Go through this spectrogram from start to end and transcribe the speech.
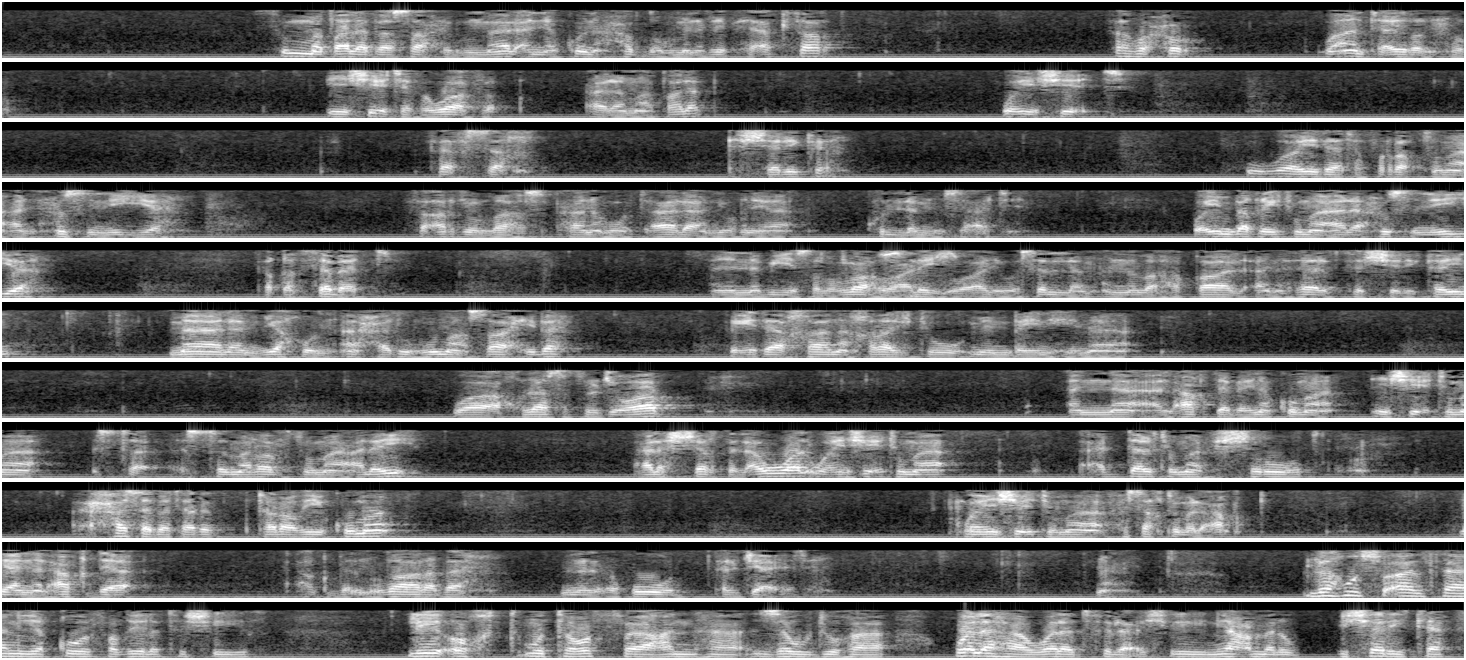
ثم طلب صاحب المال أن يكون حظه من الربح أكثر فهو حر وأنت أيضا حر. إن شئت فوافق على ما طلب وإن شئت فافسخ الشركة وإذا تفرقتما عن حسن نية فأرجو الله سبحانه وتعالى أن يغني كل من سعته. وإن بقيتما على حسن نية فقد ثبت عن النبي صلى الله عليه وآله وسلم أن الله قال أنا ثالث الشريكين ما لم يخن أحدهما صاحبه فإذا خان خرجت من بينهما. وخلاصة الجواب أن العقد بينكما إن شئتما استمررتما عليه على الشرط الأول وإن شئتما عدلتما في الشروط حسب تراضيكما وإن شئتما فسختما العقد لأن العقد عقد المضاربة من العقود الجائزة. نعم. له سؤال ثاني يقول فضيلة الشيخ لي أخت متوفى عنها زوجها ولها ولد في العشرين يعمل بشركة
